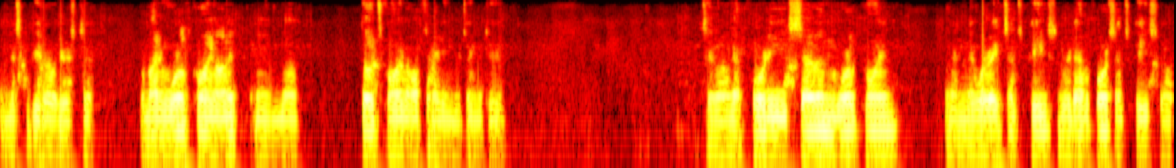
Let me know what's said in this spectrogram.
And this computer over here is to reminding WorldCoin on it and uh, Dogecoin alternating between the two. So I've got 47 WorldCoin and they were 8 cents a piece and we're down to 4 cents a piece, so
